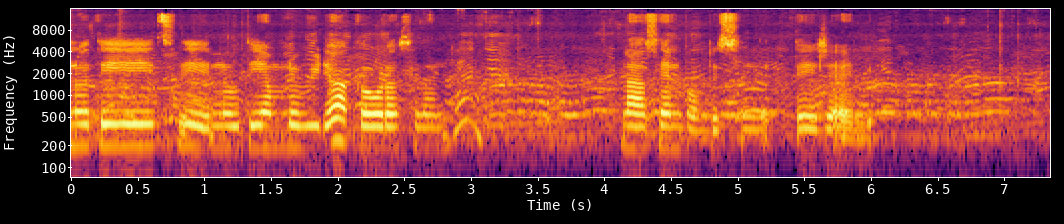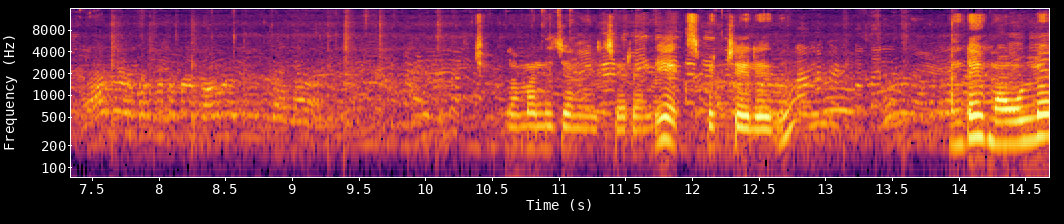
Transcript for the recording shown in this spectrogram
నువ్వు తీసి నువ్వు తీ అమ్ములు వీడియో అక్క కూడా వస్తుందంటే లాస్ట్ అని పంపిస్తుంది తేజ వెళ్ళి. చాలామంది జనం ఇచ్చారండి ఎక్స్పెక్ట్ చేయలేదు. అంటే మా ఊళ్ళో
